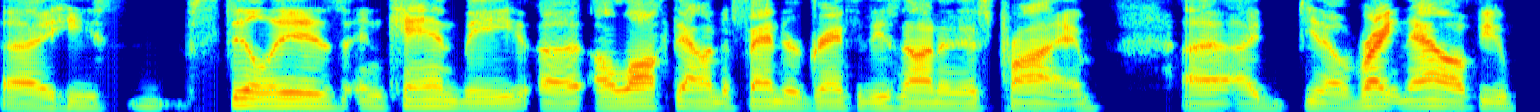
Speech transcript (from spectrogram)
Uh, he still is and can be uh, a lockdown defender. Granted, he's not in his prime. Uh, I, you know, right now, if you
